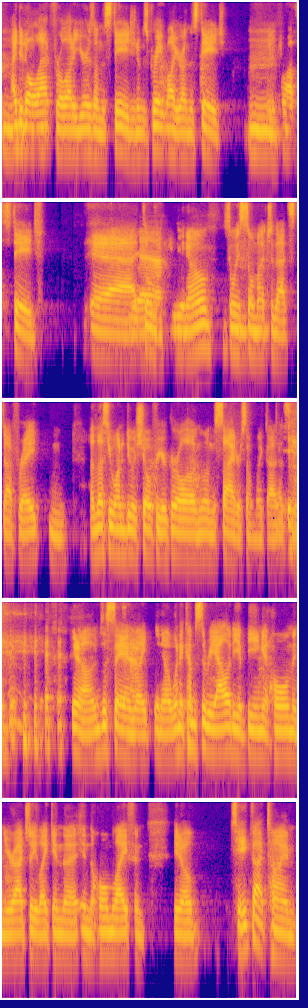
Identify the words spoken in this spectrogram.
mm-hmm. I did all that for a lot of years on the stage, and it was great while you're on the stage. Mm. Off the stage, yeah, yeah. Only, you know, it's only so much of that stuff, right? And unless you want to do a show for your girl on, on the side or something like that. That's you know, I'm just saying, like, you know, when it comes to the reality of being at home and you're actually like in the in the home life and you know, take that time,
